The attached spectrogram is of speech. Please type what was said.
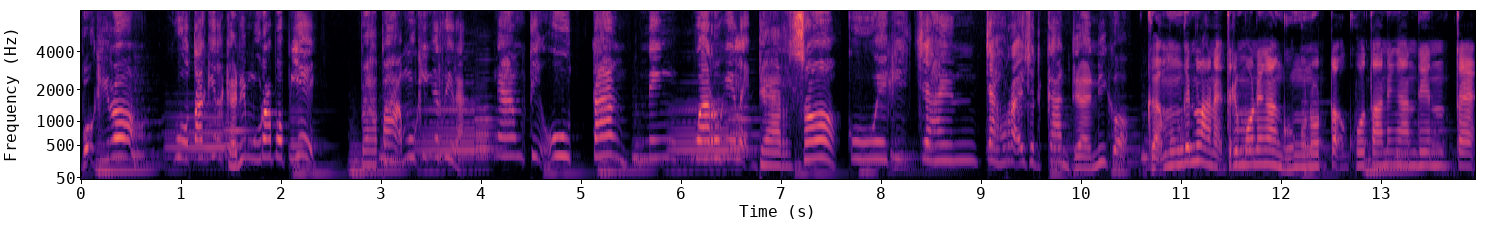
Mbok kira kuota ki regane murah apa piye? Bapakmu ki ngerti ra? Nganti utang ning warung elek Darso. Kowe ki cah cah ora iso dikandani kok. Gak mungkin lah nek trimone nganggo ngono tok kuotane nganti entek.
